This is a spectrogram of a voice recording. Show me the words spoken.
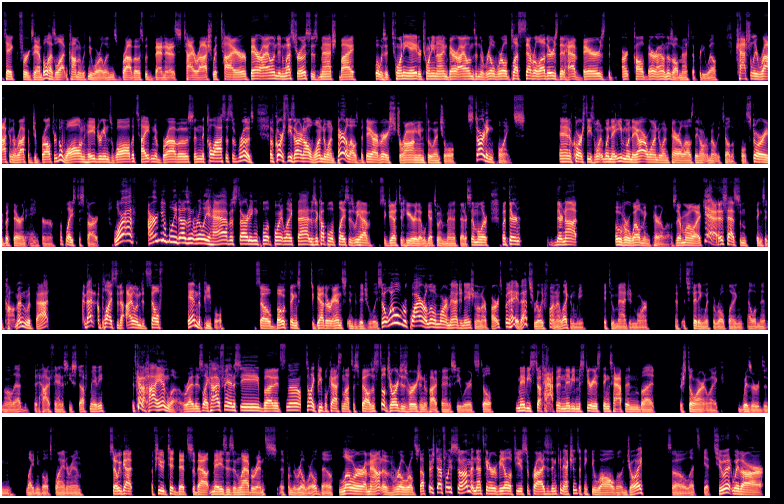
take for example, has a lot in common with New Orleans, Braavos with Venice, Tyrosh with Tyre. Bear Island in Westeros is matched by, what was it, 28 or 29 Bear Islands in the real world, plus several others that have bears that aren't called Bear Island. Those all matched up pretty well. Casterly Rock and the Rock of Gibraltar, the Wall and Hadrian's Wall, the Titan of Braavos, and the Colossus of Rhodes. Of course, these aren't all one to one parallels, but they are very strong, influential starting points. And of course, these when they even when they are one to one parallels, they don't remotely tell the full story, but they're an anchor, a place to start. Lorath arguably doesn't really have a starting point like that. There's a couple of places we have suggested here that we'll get to in a minute that are similar, but they're they're not overwhelming parallels. They're more like, yeah, this has some things in common with that. And that applies to the island itself and the people. So both things together and individually. So it will require a little more imagination on our parts, but hey, that's really fun. I like when we get to imagine more. It's, it's fitting with the role playing element and all that, the high fantasy stuff, maybe. It's kind of high and low, right? There's like high fantasy, but it's not, it's not like people casting lots of spells. It's still George's version of high fantasy where it's still maybe stuff happen, maybe mysterious things happen, but there still aren't like wizards and lightning bolts flying around. So we've got a few tidbits about mazes and labyrinths uh, from the real world, though. Lower amount of real world stuff. There's definitely some, and that's going to reveal a few surprises and connections I think you all will enjoy. So let's get to it with our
